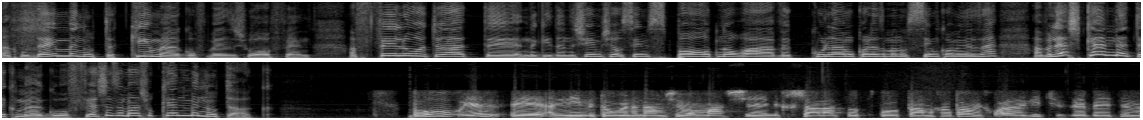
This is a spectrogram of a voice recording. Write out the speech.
אנחנו די מנותקים מהגוף באיזשהו אופן. אפילו, את יודעת, אה, נגיד אנשים שעושים ספורט נורא, וכולם כל הזמן עושים כל מיני זה, אבל יש כן נתק מהגוף, יש איזה משהו כן מנותק. ברור, יש, אה, אני בתור בן אדם שממש אה, נכשל לעשות ספורט פעם אחר פעם, יכולה להגיד שזה בעצם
